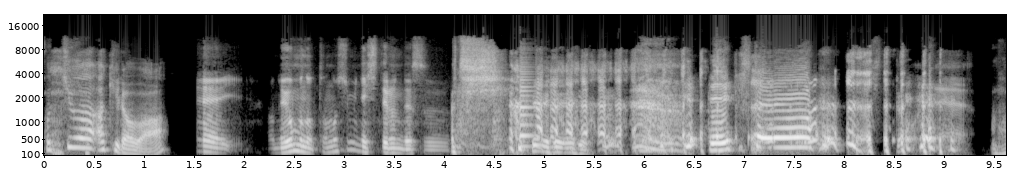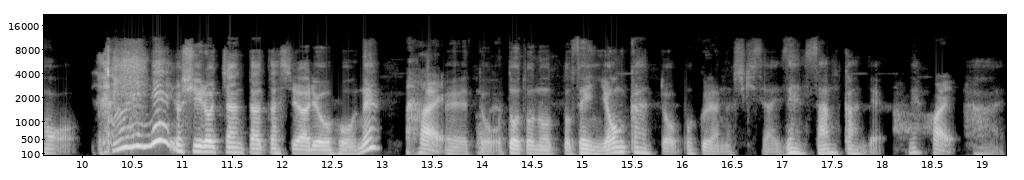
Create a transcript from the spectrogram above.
こっちは、アキラは？ええあの読むの楽しみにしてるんです。適当 もう、この辺ね、吉弘ちゃんと私は両方ね、はい。えっ、と、弟の夫全4巻と僕らの色彩全3巻で、ね。はい。はい。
